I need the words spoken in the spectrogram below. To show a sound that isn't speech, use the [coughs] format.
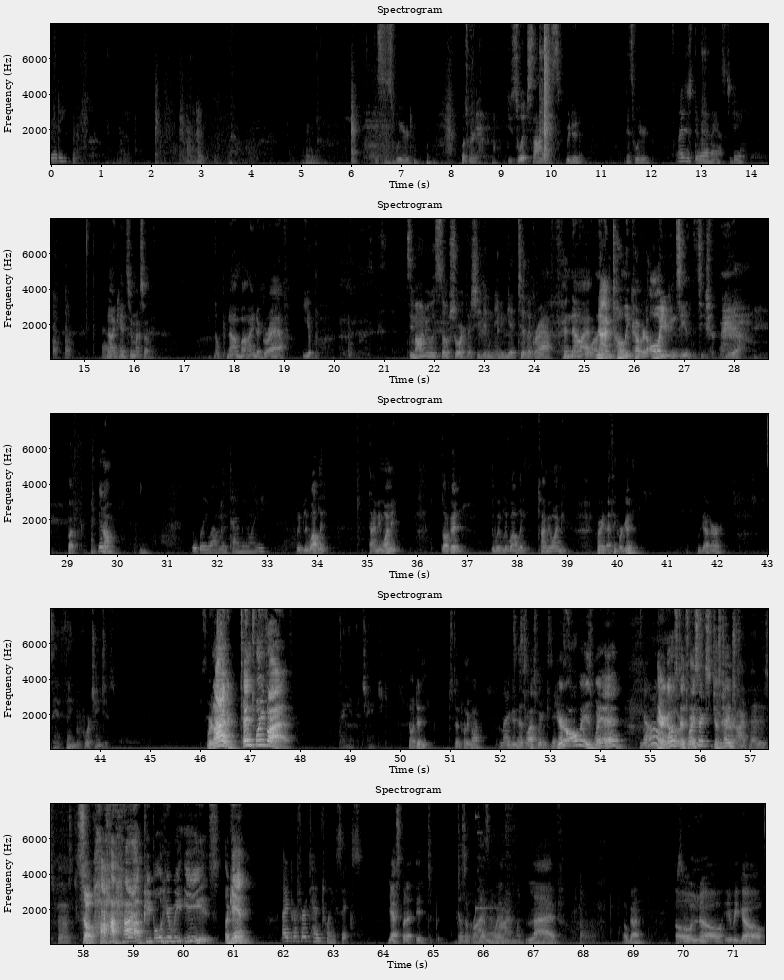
ready? This is weird. What's weird? You switch sides. We did. It's weird. I just do what I'm asked to do. Now I can't see myself. Nope. Now I'm behind a graph. Yep. See, mommy was so short that she didn't even get to the graph. And now I, now I'm totally covered. All you can see is the t-shirt. Yeah. But you know, Wibbly wobbly, timey wimey. wibbly wobbly, timey wimey. It's all good. The wibbly wobbly, timey wimey. All right, I think we're good. We got our. Say the thing before it changes. We're live at ten twenty-five. Dang it, it changed. No, it didn't. It's ten twenty-five. Mine We did this last week. 1026. You're always way ahead. No. There it goes, ten twenty-six. Just Your changed. iPad is fast. So ha ha ha, people, here we is again. I prefer 1026. Yes, but it, it doesn't rhyme Doesn't with rhyme with- live. Oh god. Oh no, here we go.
